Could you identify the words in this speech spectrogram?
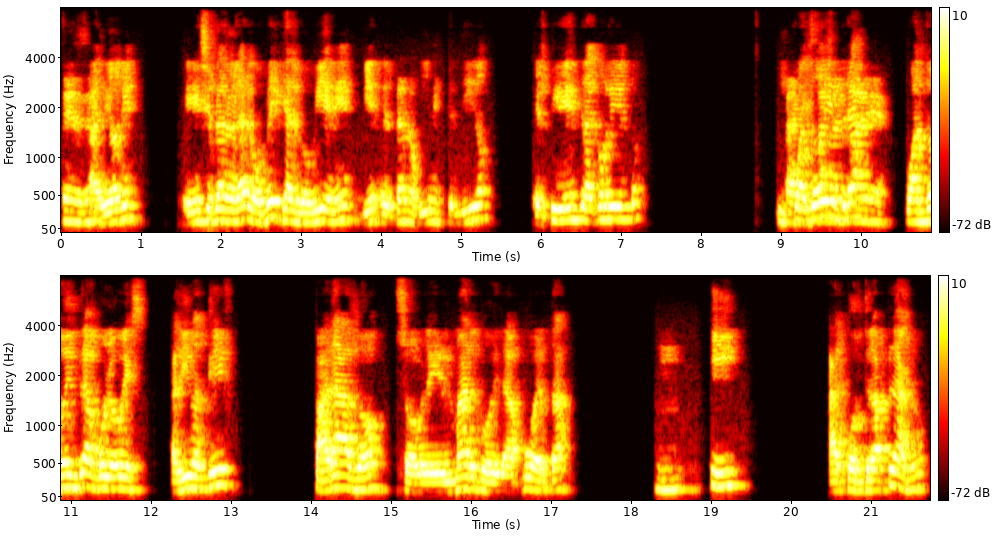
Sí, sí. a Leone, en ese plano largo ve que algo viene, bien, el plano bien extendido, el pibe entra corriendo y Para cuando al entra, cuando entra vos lo ves a Lee Van Cleef parado sobre el marco de la puerta Mm. y al contraplano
